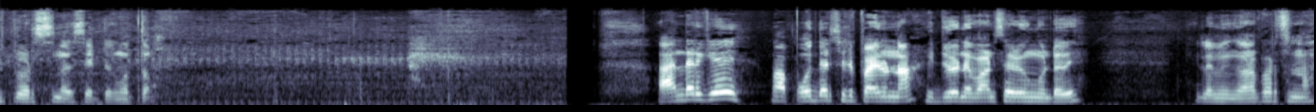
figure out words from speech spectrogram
ఇప్పుడు వస్తున్నది సెట్ మొత్తం. అందరికీ మా పొద్దుటి చెట్టు పైన ఉన్న ఇది చూడండి వన్ సైడ్ ఉంటుంది. ఇలా మీకు కనపడుతున్నా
